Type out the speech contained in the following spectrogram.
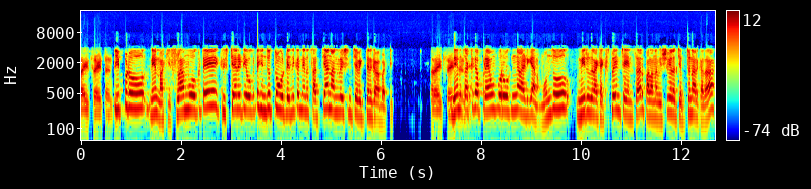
రైట్ రైట్ అండి. ఇప్పుడు నేను నాకు ఇస్లాం ఒకటే క్రిస్టియానిటీ ఒకటే హిందుత్వం ఒకటే ఎందుకంటే నేను సత్యాన్ని అన్వేషించే వ్యక్తిని కాబట్టి. నేను. చక్కగా ప్రేమపూర్వకంగా అడిగాను. ముందు మీరు నాకు ఎక్స్ప్లెయిన్ చేయండి సార్ పలానా విషయం ఇలా చెప్తున్నారు కదా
